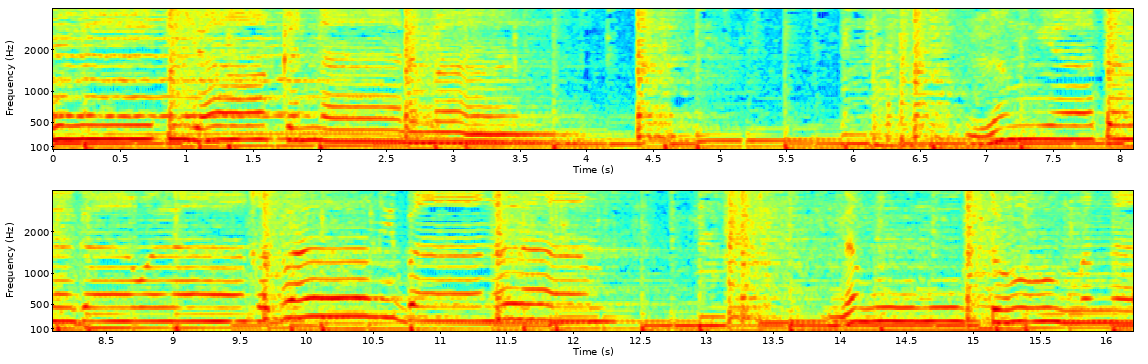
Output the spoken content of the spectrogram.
Umiiyak ka na naman. Langya talaga wala ka bang ibang alam? Namumugtong mga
